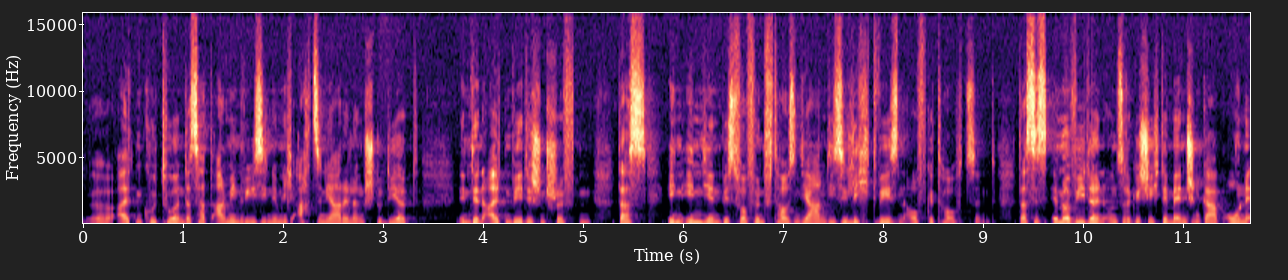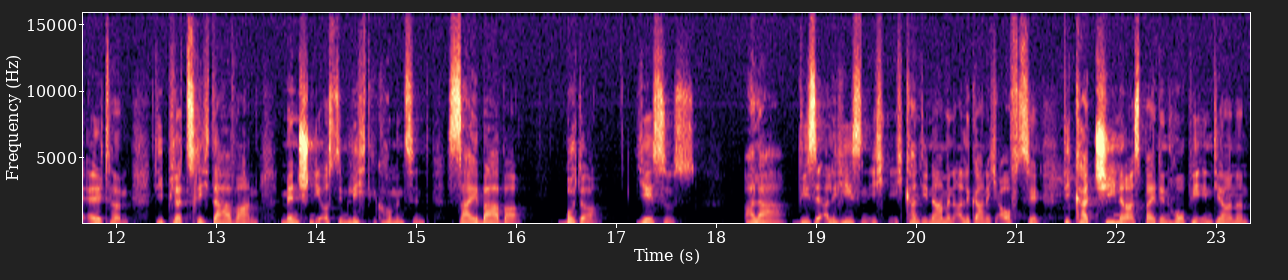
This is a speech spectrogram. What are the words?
äh, alten Kulturen. Das hat Armin Risi nämlich 18 Jahre lang studiert in den alten vedischen Schriften, dass in Indien bis vor 5000 Jahren diese Lichtwesen aufgetaucht sind, dass es immer wieder in unserer Geschichte Menschen gab ohne Eltern, die plötzlich da waren, Menschen, die aus dem Licht gekommen sind, Sai Baba, Buddha, Jesus, Allah, wie sie alle hießen. Ich, ich, kann die Namen alle gar nicht aufzählen. Die Kachinas bei den Hopi-Indianern,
